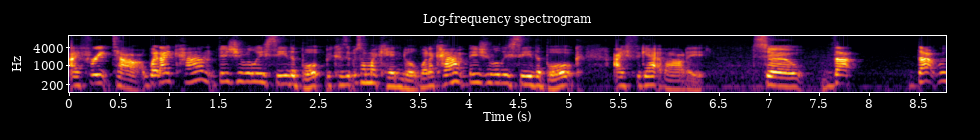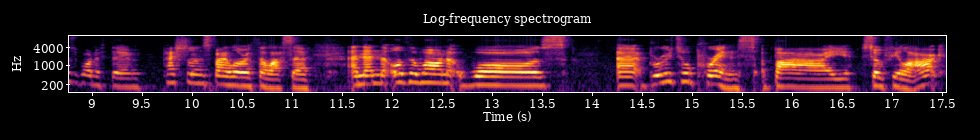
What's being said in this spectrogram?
I freaked out. When I can't visually see the book, because it was on my Kindle, when I can't visually see the book, I forget about it. So that that was one of them. Pestilence by Laura Thalassa. And then the other one was uh, Brutal Prince by Sophie Lark.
